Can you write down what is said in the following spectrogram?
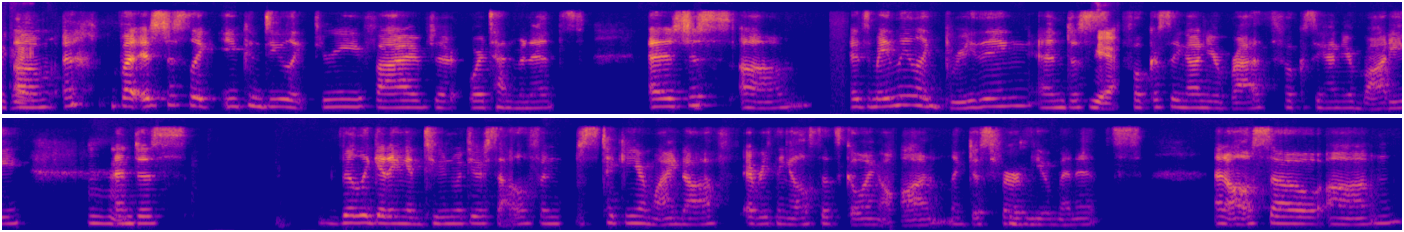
Okay. Um, but it's just like you can do like three, five, to, or ten minutes, and it's just um, it's mainly like breathing and just yeah. focusing on your breath, focusing on your body, mm-hmm. and just really getting in tune with yourself and just taking your mind off everything else that's going on, like just for mm-hmm. a few minutes and also um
